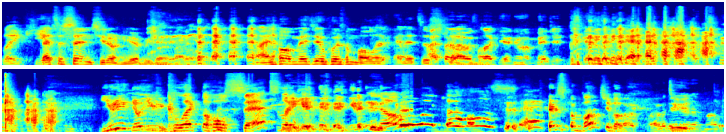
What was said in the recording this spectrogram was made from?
Like he That's a has sentence you don't hear every day, by the way. I know a midget with a mullet, and it's a I thought strong I was mullet. lucky I knew a midget. This guy's you didn't know you could collect the whole set. Like you didn't know what the whole set. There's a bunch of them. Why- why would Dude, not have?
